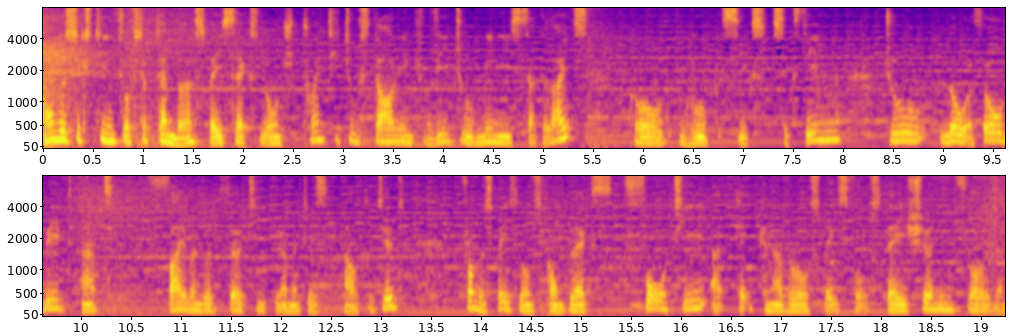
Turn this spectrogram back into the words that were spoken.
On the 16th of September, SpaceX launched 22 Starlink V2 mini satellites called Group 616 to low Earth orbit at 530 kilometers altitude from the Space Launch Complex 40 at Cape Canaveral Space Force Station in Florida.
